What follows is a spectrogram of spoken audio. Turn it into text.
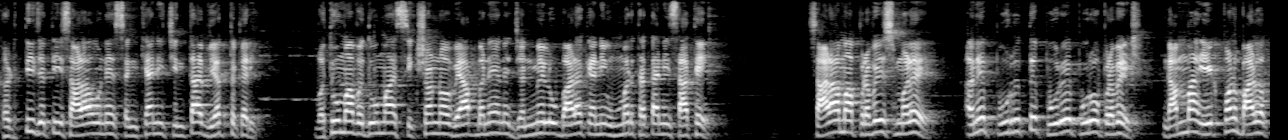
ઘટતી જતી શાળાઓને સંખ્યાની ચિંતા વ્યક્ત કરી. વધુમાં વધુમાં શિક્ષણનો વ્યાપ બને અને જન્મેલું બાળક એની ઉંમર થતાની સાથે શાળામાં પ્રવેશ મળે અને પૂરતે પૂરેપૂરો પ્રવેશ. ગામમાં એક પણ બાળક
